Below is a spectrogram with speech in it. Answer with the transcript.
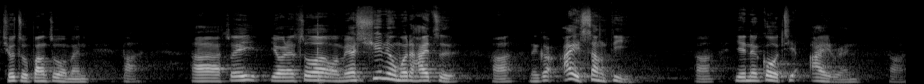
求主帮助我们啊啊！所以有人说，我们要训练我们的孩子啊，能够爱上帝啊，也能够去爱人啊，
